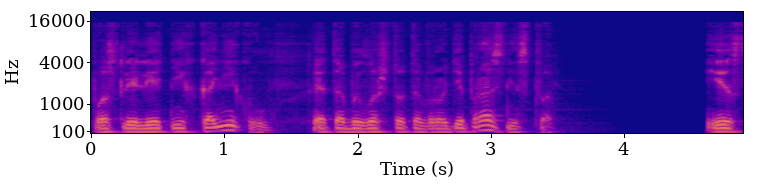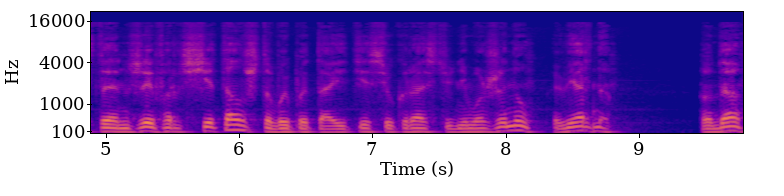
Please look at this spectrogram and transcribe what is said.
после летних каникул, это было что-то вроде празднества. И Стэн Джиффорд считал, что вы пытаетесь украсть у него жену, верно? Да.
